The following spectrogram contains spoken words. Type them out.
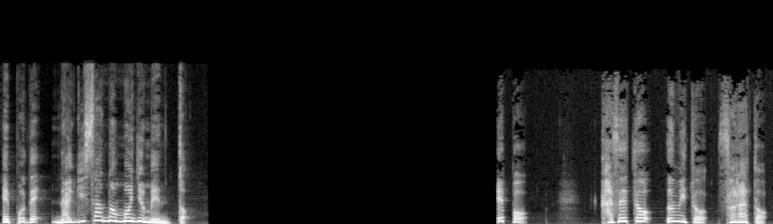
エポで渚のモニュメント。エポ、風と海と空と。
